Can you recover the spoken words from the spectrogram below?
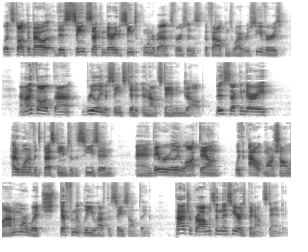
Let's talk about this Saints secondary, the Saints cornerbacks versus the Falcons wide receivers. And I thought that really the Saints did an outstanding job. This secondary had one of its best games of the season, and they were really locked down without Marshon Lattimore, which definitely you have to say something. Patrick Robinson this year has been outstanding.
